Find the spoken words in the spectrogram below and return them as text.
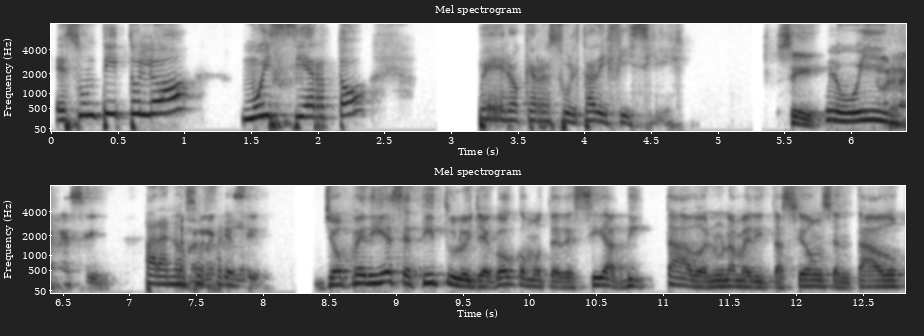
Es un título muy cierto, pero que resulta difícil. Sí, fluir. La verdad que sí. Para no sufrir. Yo pedí ese título y llegó, como te decía, dictado en una meditación sentado.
